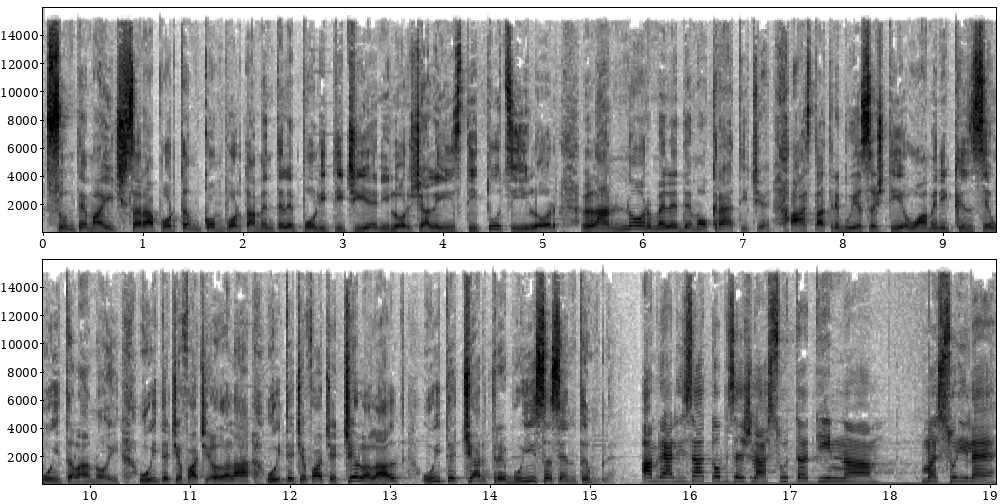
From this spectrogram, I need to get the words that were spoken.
Suntem aici să raportăm comportamentele politicienilor și ale instituțiilor La normele democratice. Asta trebuie să știe oamenii când se uită la noi. Uite ce face ăla, uite ce face celălalt Uite ce ar trebui să se întâmple. Am realizat 80% din uh, măsurile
